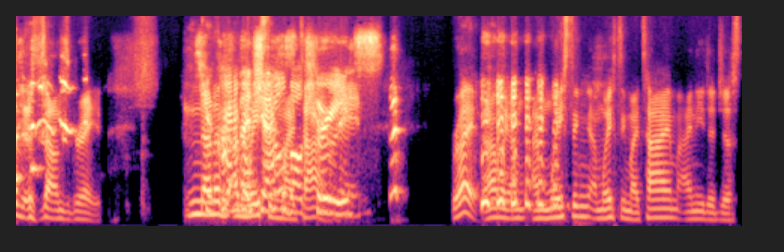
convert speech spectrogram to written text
of this sounds great. None of it. kind I'm of a wasting my time. trades. Right. I'm, like, I'm, I'm wasting I'm wasting my time. I need to just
